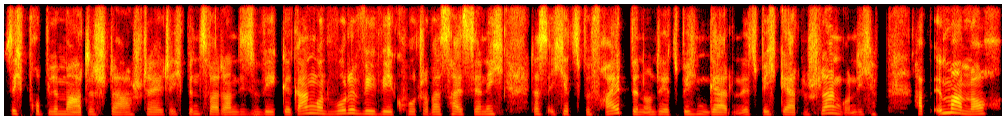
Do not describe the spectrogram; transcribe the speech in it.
sich problematisch darstellte. Ich bin zwar dann diesen Weg gegangen und wurde WW-Coach, aber das heißt ja nicht, dass ich jetzt befreit bin und jetzt bin ich, ein Gärten, jetzt bin ich gärtenschlank und ich habe hab immer noch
